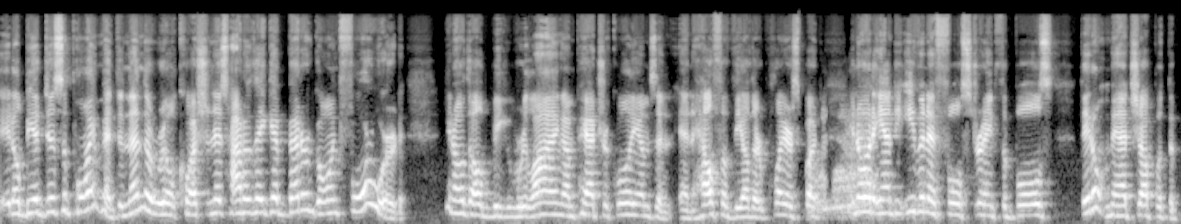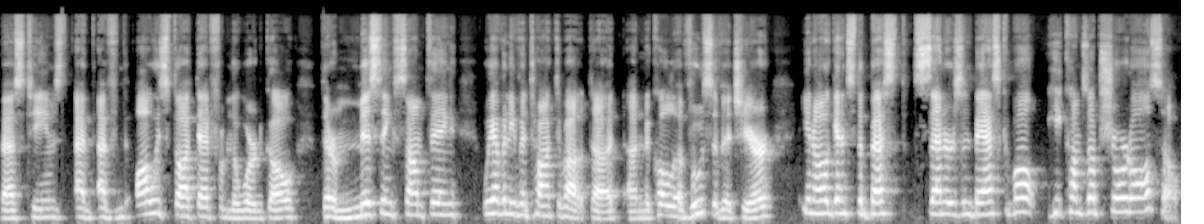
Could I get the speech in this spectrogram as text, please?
it'll be a disappointment. And then the real question is, how do they get better going forward? You know, they'll be relying on Patrick Williams and, and health of the other players. But you know what, Andy, even at full strength, the Bulls, they don't match up with the best teams. I've, I've always thought that from the word go. They're missing something. We haven't even talked about uh, uh, Nikola Vucevic here. You know, against the best centers in basketball, he comes up short also.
